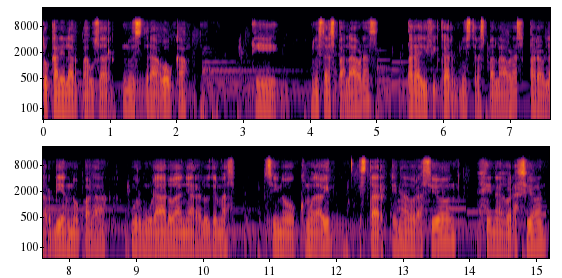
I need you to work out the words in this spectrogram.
tocar el arpa, usar nuestra boca, eh, nuestras palabras para edificar nuestras palabras, para hablar bien, no para murmurar o dañar a los demás, sino como David, estar en adoración, en adoración,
